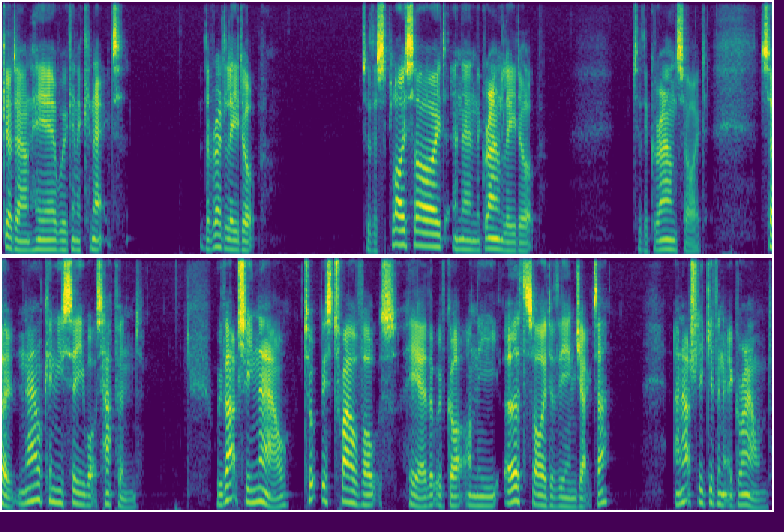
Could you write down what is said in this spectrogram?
go down here, we're going to connect the red lead up to the supply side and then the ground lead up to the ground side. So now can you see what's happened? We've actually now took this 12 volts here that we've got on the earth side of the injector and actually given it a ground.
